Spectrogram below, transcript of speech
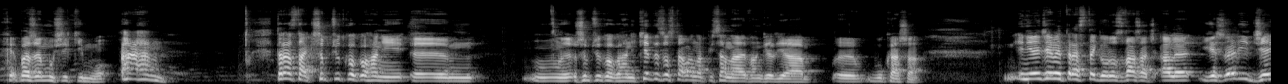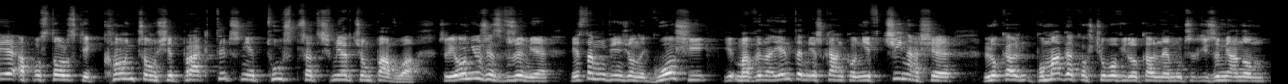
chyba, że mu się kimło. Teraz tak, szybciutko, kochani, yy, szybciutko, kochani, kiedy została napisana Ewangelia yy, Łukasza? Nie, będziemy teraz tego rozważać, ale jeżeli dzieje apostolskie kończą się praktycznie tuż przed śmiercią Pawła, czyli on już jest w Rzymie, jest tam uwięziony, głosi, ma wynajęte mieszkanko, nie wcina się, lokal, pomaga kościołowi lokalnemu, czyli Rzymianom,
